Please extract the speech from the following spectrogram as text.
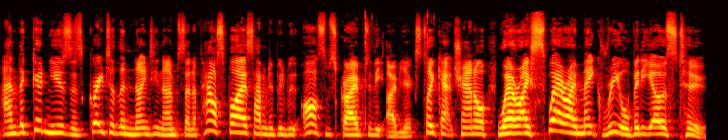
and the good news is greater than 99% of house fires happen to people who aren't subscribed to the IBX Toycat channel, where I swear I make real videos too.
